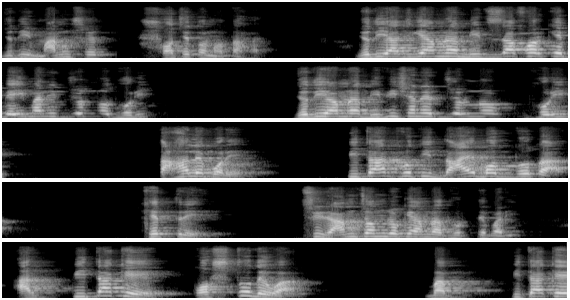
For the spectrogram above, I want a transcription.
যদি মানুষের সচেতনতা হয়। যদি আজকে আমরা মির্জাফরকে বেইমানির জন্য ধরি যদি আমরা বিভীষণের জন্য ধরি, তাহলে পরে পিতার প্রতি দায়বদ্ধতা ক্ষেত্রে শ্রী রামচন্দ্রকে আমরা ধরতে পারি। আর পিতাকে কষ্ট দেওয়া বা পিতাকে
